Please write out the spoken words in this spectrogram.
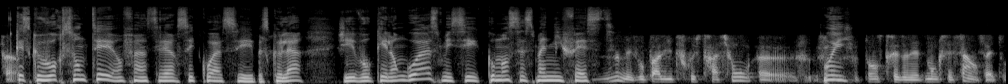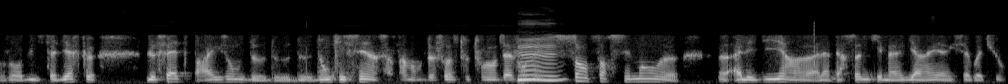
enfin, Qu'est-ce que vous ressentez Enfin, c'est c'est quoi? C'est parce que là, j'ai évoqué l'angoisse, mais c'est comment ça se manifeste? Non, mais vous parliez de frustration. euh, je, Oui. je pense très honnêtement que c'est ça en fait aujourd'hui. C'est-à-dire que le fait, par exemple, de de- de- d'encaisser un certain nombre de choses tout au long de la journée, Mhm. sans forcément euh, aller dire à la personne qui est mal garée avec sa voiture,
